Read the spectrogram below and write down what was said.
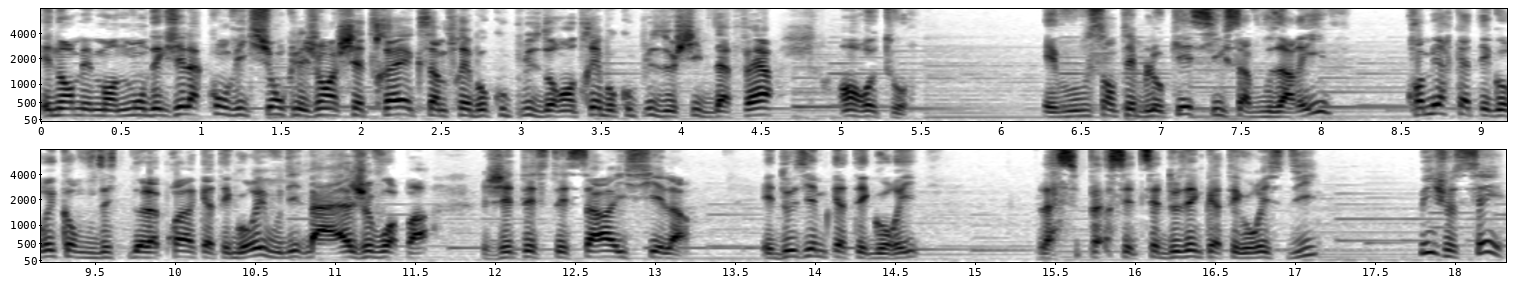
énormément de monde et que j'ai la conviction que les gens achèteraient et que ça me ferait beaucoup plus de rentrées, beaucoup plus de chiffre d'affaires en retour. Et vous vous sentez bloqué si ça vous arrive. Première catégorie, quand vous êtes de la première catégorie, vous dites bah je vois pas, j'ai testé ça ici et là. Et deuxième catégorie, cette deuxième catégorie se dit oui, je sais.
